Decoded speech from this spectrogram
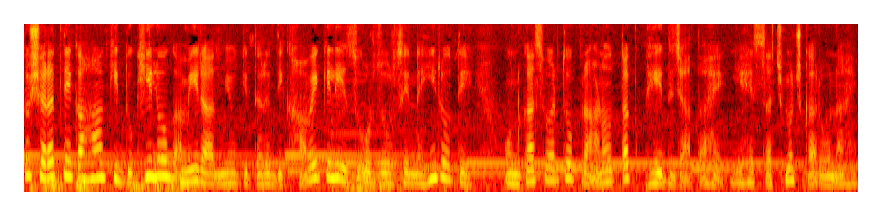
तो शरद ने कहा कि दुखी लोग अमीर आदमियों की तरह दिखावे के लिए ज़ोर ज़ोर से नहीं रोते। उनका स्वर तो प्राणों तक भेद जाता है। यह सचमुच का रोना है।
